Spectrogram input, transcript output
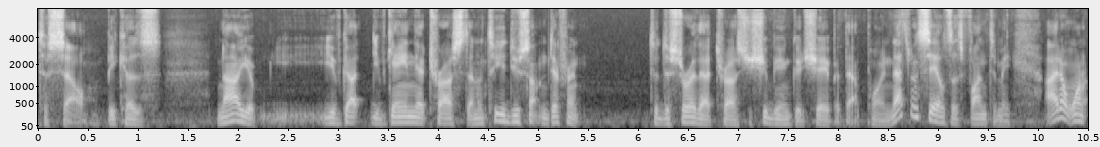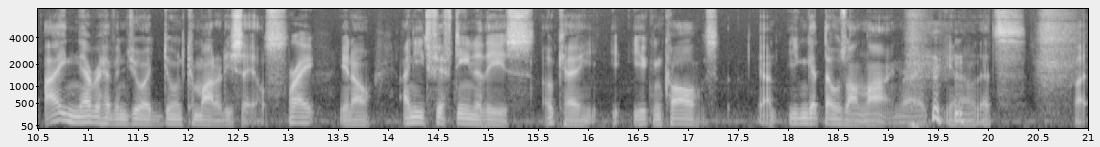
to sell because now you you've got you've gained their trust, and until you do something different to destroy that trust, you should be in good shape at that point. And that's when sales is fun to me. I don't want. I never have enjoyed doing commodity sales. right You know, I need 15 of these. Okay, y- you can call. You, you can get those online, right? you know, that's. But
